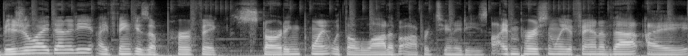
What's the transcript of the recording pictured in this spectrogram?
visual identity i think is a perfect starting point with a lot of opportunities. I'm personally a fan of that. I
